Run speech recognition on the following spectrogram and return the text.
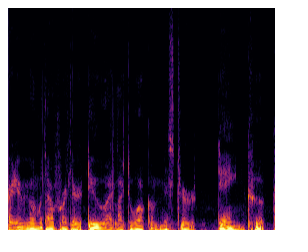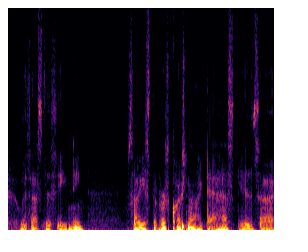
Alright, everyone, without further ado, I'd like to welcome Mr. Dane Cook with us this evening. So, I guess the first question I'd like to ask is uh,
